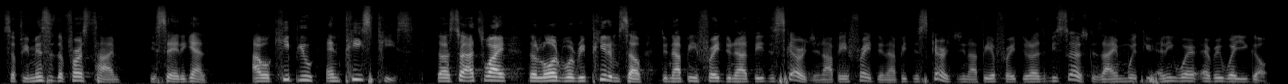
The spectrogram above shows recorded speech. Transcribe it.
So if you miss it the first time, you say it again. I will keep you in peace, peace. So, so that's why the Lord would repeat himself Do not be afraid, do not be discouraged. Do not be afraid, do not be discouraged. Do not be afraid, do not be discouraged, because I am with you anywhere, everywhere you go.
